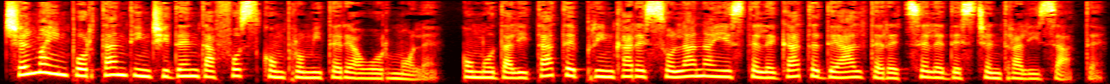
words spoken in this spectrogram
Cel mai important incident a fost compromiterea Ormole, o modalitate prin care Solana este legată de alte rețele descentralizate.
